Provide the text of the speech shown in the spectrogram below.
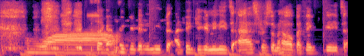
Wow. Like, I think you're going to need to, I think you're going to need to ask for some help. I think you need to.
